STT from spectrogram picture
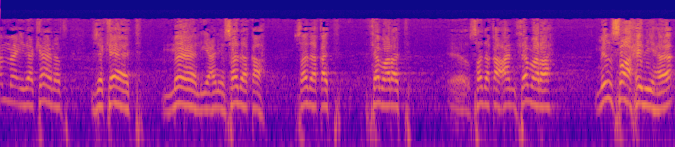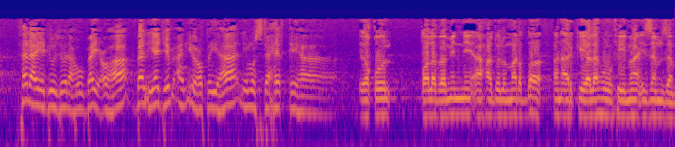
أما إذا كانت زكاة مال يعني صدقة صدقة ثمرة صدقة عن ثمرة من صاحبها فلا يجوز له بيعها بل يجب أن يعطيها لمستحقها. يقول طلب مني أحد المرضى أن أركي له في ماء زمزم.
